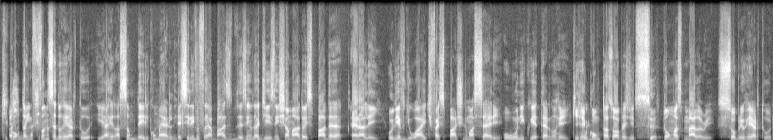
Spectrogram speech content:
Que assim, conta a infância do rei Arthur e a relação dele com Merlin. Esse livro foi a base do desenho da Disney, chamado A Espada Era a Lei. O livro de White faz parte de uma série, O Único e Eterno Rei, que reconta uhum. as obras de Sir Thomas Mallory sobre o rei Arthur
